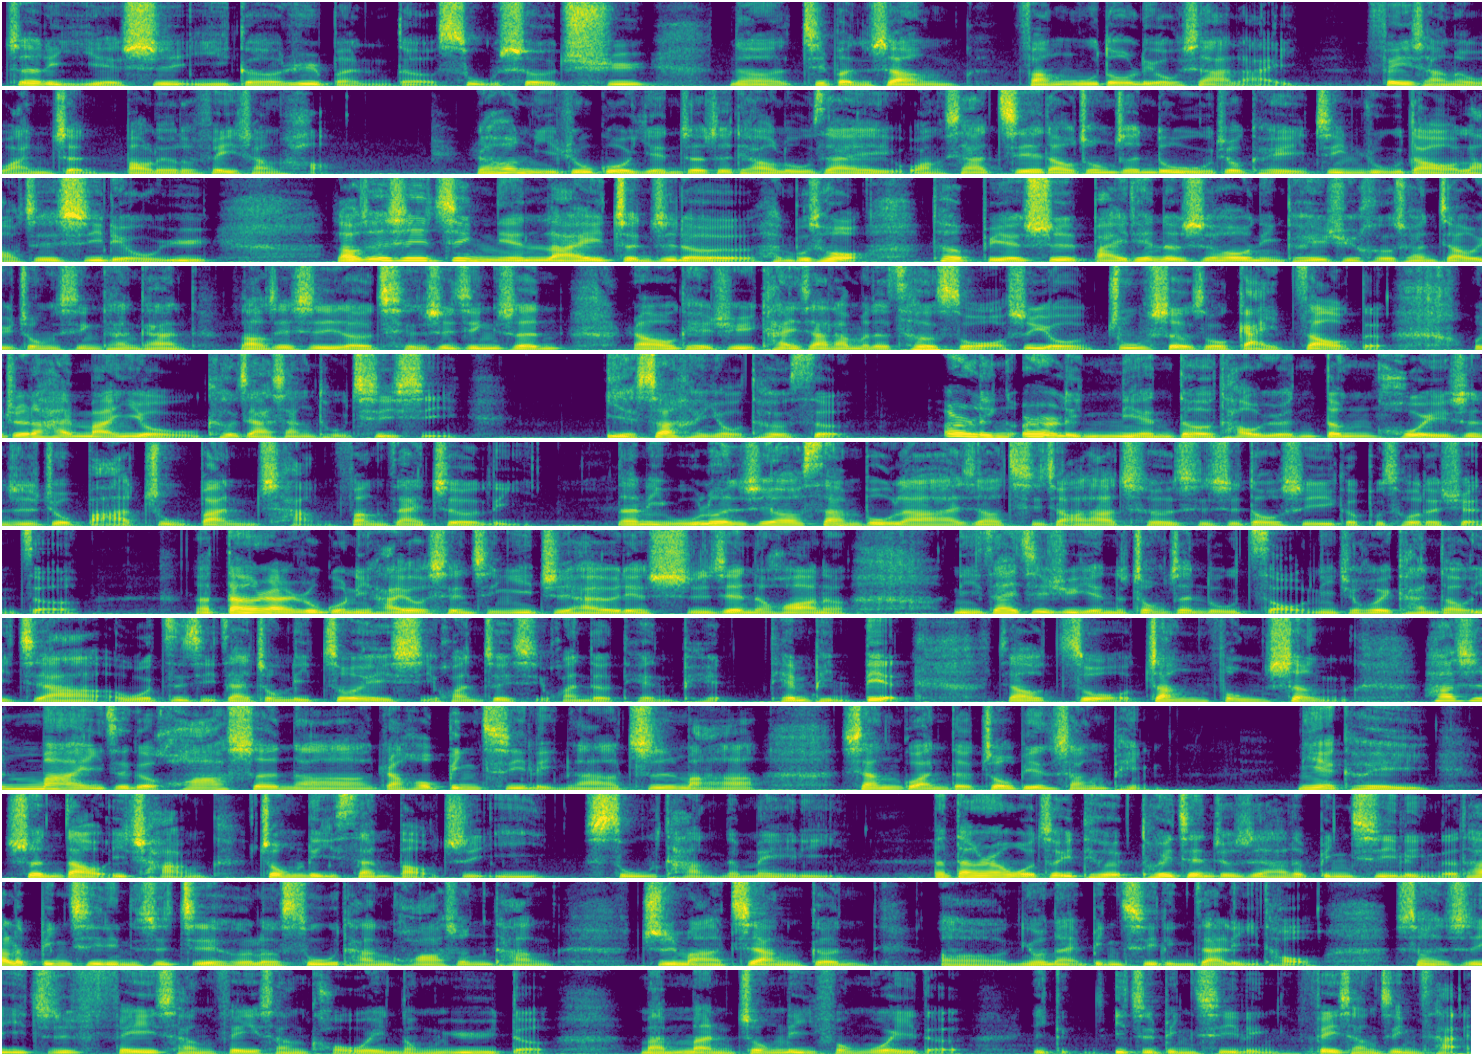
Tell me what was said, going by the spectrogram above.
这里也是一个日本的宿舍区，那基本上房屋都留下来。非常的完整，保留得非常好。然后你如果沿着这条路再往下接到中正路，就可以进入到老街溪流域。老街溪近年来整治的很不错，特别是白天的时候，你可以去河川教育中心看看老街溪的前世今生，然后可以去看一下他们的厕所是由猪舍所改造的，我觉得还蛮有客家乡土气息，也算很有特色。二零二零年的桃园灯会，甚至就把主办场放在这里。那你无论是要散步啦，还是要骑脚踏车，其实都是一个不错的选择。那当然，如果你还有闲情逸致，还有一点时间的话呢，你再继续沿着中正路走，你就会看到一家我自己在中坜最喜欢、最喜欢的甜片。甜品店叫做张丰盛，他是卖这个花生啊，然后冰淇淋啊、芝麻相关的周边商品。你也可以顺道一尝中立三宝之一酥糖的魅力。那当然，我最推推荐就是它的冰淇淋的。它的冰淇淋是结合了酥糖、花生糖、芝麻酱跟呃牛奶冰淇淋在里头，算是一支非常非常口味浓郁的。满满中立风味的一个一支冰淇淋，非常精彩。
